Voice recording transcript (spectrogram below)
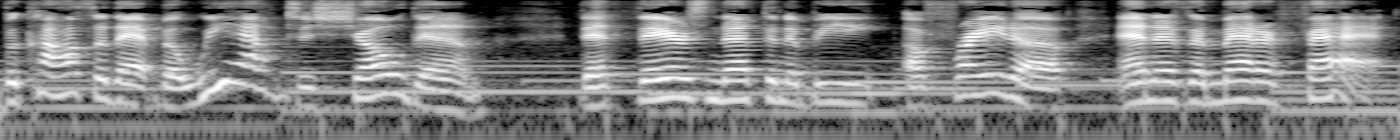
because of that but we have to show them that there's nothing to be afraid of. And as a matter of fact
